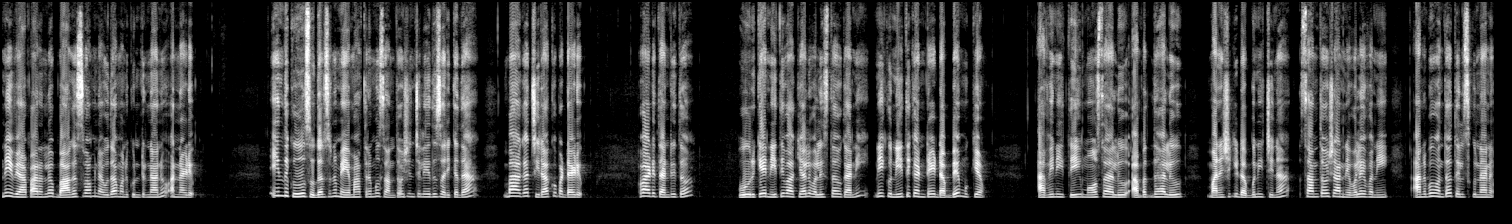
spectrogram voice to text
నీ వ్యాపారంలో భాగస్వామిని అవుదామనుకుంటున్నాను అన్నాడు. ఇందుకు సుదర్శనం ఏమాత్రమూ సంతోషించలేదు సరికదా? బాగా చిరాకు పడ్డాడు. వాడి తండ్రితో ఊరికే నీతి వాక్యాలు వలిస్తావు కానీ నీకు నీతి కంటే డబ్బే ముఖ్యం. అవినీతి మోసాలు అబద్ధాలు మనిషికి డబ్బునిచ్చినా సంతోషాన్ని ఇవ్వలేవని అనుభవంతో తెలుసుకున్నాను.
